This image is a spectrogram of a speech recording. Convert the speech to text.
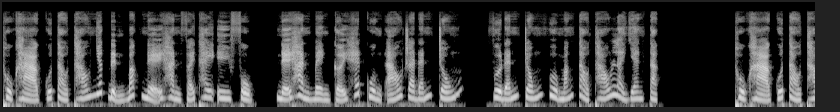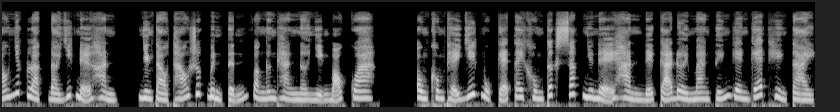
Thuộc hạ của Tào Tháo nhất định bắt Nể Hành phải thay y phục, Nể Hành bèn cởi hết quần áo ra đánh trống, vừa đánh trống vừa mắng Tào Tháo là gian tặc. Thuộc hạ của Tào Tháo nhất loạt đòi giết Nể Hành, nhưng Tào Tháo rất bình tĩnh và ngân hàng nờ nhịn bỏ qua. Ông không thể giết một kẻ tay không tất sắc như Nể Hành để cả đời mang tiếng ghen ghét hiền tài,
